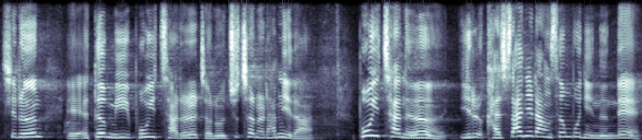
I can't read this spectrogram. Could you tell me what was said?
실은 예, 애터미 보이차를 저는 추천을 합니다. 보이차는 일- 갈산이라는 성분이 있는데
